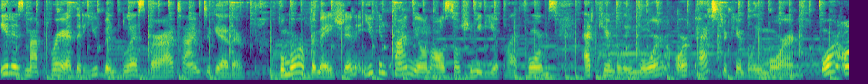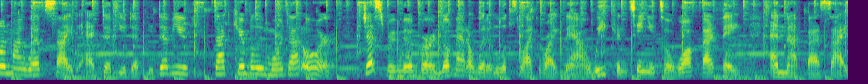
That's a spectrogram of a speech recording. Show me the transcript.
It is my prayer that you've been blessed by our time together. For more information, you can find me on all social media platforms at Kimberly Moore or Pastor Kimberly Moore, or on my website at www.kimberlymoore.org. Just remember, no matter what it looks like right now, we continue to walk by faith and not by sight.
